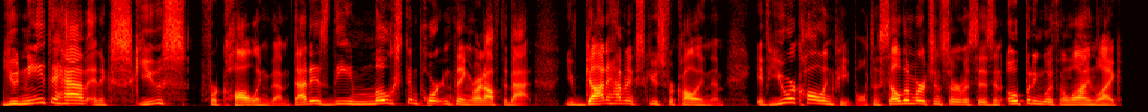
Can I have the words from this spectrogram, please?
you need to have an excuse for calling them. That is the most important thing right off the bat. You've got to have an excuse for calling them. If you are calling people to sell them merchant services and opening with a line like,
